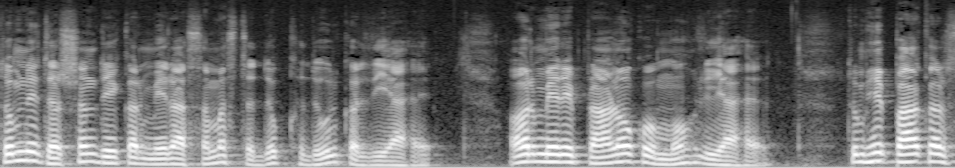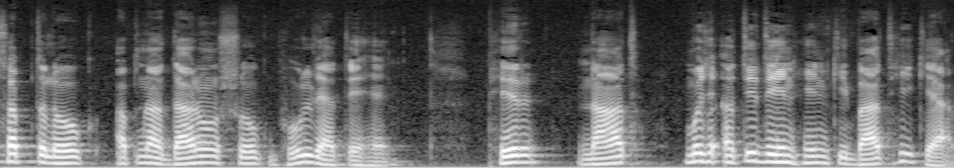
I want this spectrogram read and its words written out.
तुमने दर्शन देकर मेरा समस्त दुख दूर कर दिया है और मेरे प्राणों को मोह लिया है। तुम्हें पाकर सप्त लोग अपना दारुण शोक भूल जाते हैं। फिर, नाथ, मुझ अति दिनहीन की बात ही क्या?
